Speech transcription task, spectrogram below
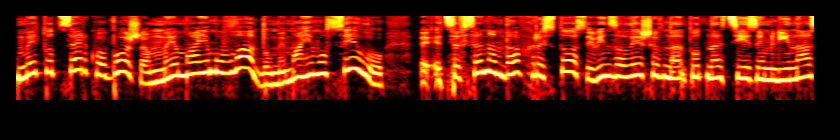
Ми тут церква Божа, ми маємо владу, ми маємо силу. Е, це все нам дав Христос. і Він залишив на тут на цій землі нас.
